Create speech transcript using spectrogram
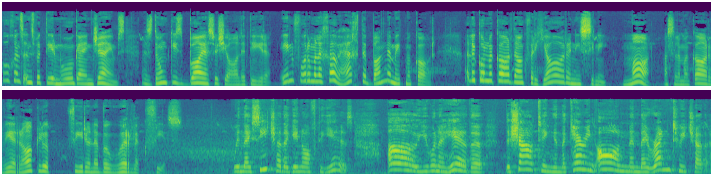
Volgens inspekteur Morgan James is donkies baie sosiale diere en vorm hulle gou hegte bande met mekaar. Hulle kon mekaar dalk vir jare nie sien nie, maar as hulle mekaar weer raakloop, vier hulle behoorlik fees. When they see each other again after years, oh, you want to hear the the shouting and the carrying on and they run to each other.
